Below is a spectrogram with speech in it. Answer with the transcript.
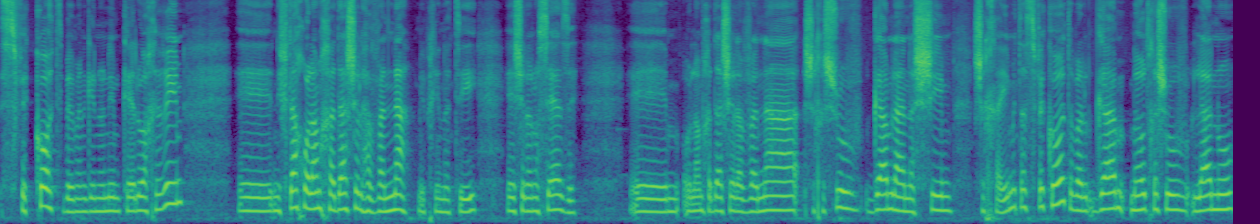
לספקות במנגנונים כאלו או אחרים, נפתח עולם חדש של הבנה מבחינתי של הנושא הזה. עולם חדש של הבנה שחשוב גם לאנשים שחיים את הספקות, אבל גם מאוד חשוב לנו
